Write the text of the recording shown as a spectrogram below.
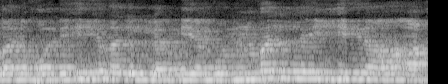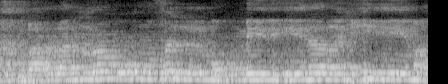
فضلا خليلا لم يكن بلينا برا رؤوف المؤمنين رحيما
